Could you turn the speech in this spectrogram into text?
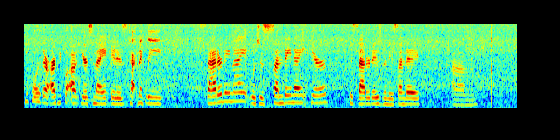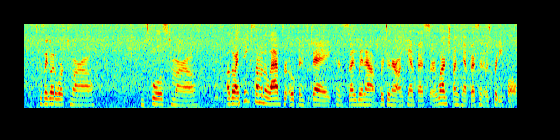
people, there are people out here tonight. It is technically Saturday night, which is Sunday night here because Saturday's the new Sunday. Because um, I go to work tomorrow and school's tomorrow. Although I think some of the labs were open today because I went out for dinner on campus or lunch on campus and it was pretty full.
